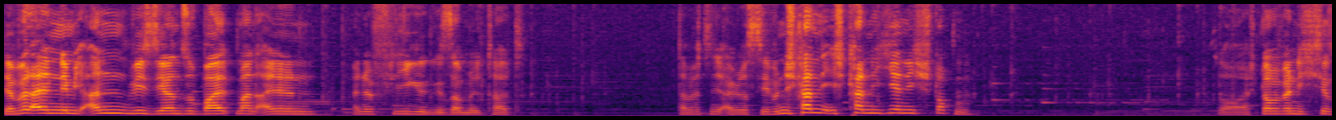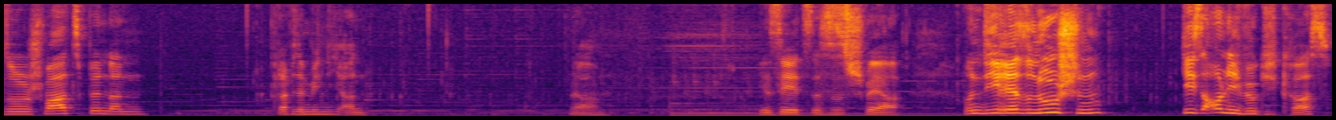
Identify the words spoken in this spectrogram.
Der wird einen nämlich anvisieren, sobald man einen, eine Fliege gesammelt hat. Dann wird es nicht aggressiv. Und ich kann, ich kann hier nicht stoppen. So, ich glaube, wenn ich hier so schwarz bin, dann greift er mich nicht an. Ja. Ihr seht, es ist schwer. Und die Resolution, die ist auch nicht wirklich krass.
